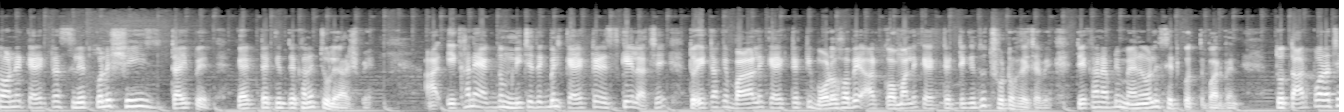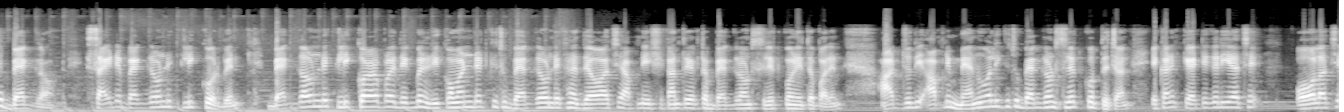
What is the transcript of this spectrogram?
ধরনের ক্যারেক্টার সিলেক্ট করলে সেই টাইপের ক্যারেক্টার কিন্তু এখানে চলে আসবে। আর এখানে একদম নিচে দেখবেন ক্যারেক্টার স্কেল আছে, তো এটাকে বাড়ালে ক্যারেক্টারটি বড় হবে আর কমালে ক্যারেক্টারটি কিন্তু ছোট হয়ে যাবে। তো এখানে আপনি ম্যানুয়ালি সেট করতে পারবেন। তো তারপর আছে ব্যাকগ্রাউন্ড সাইডে ব্যাকগ্রাউন্ডে ক্লিক করবেন। ব্যাকগ্রাউন্ডে ক্লিক করার পরে দেখবেন রিকমেন্ডেড কিছু ব্যাকগ্রাউন্ড এখানে দেওয়া আছে। আপনি সেখান থেকে একটা ব্যাকগ্রাউন্ড সিলেক্ট করে নিতে পারেন। আর যদি আপনি ম্যানুয়ালি কিছু ব্যাকগ্রাউন্ড সিলেক্ট করতে চান, এখানে ক্যাটেগরি আছে। অল আছে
